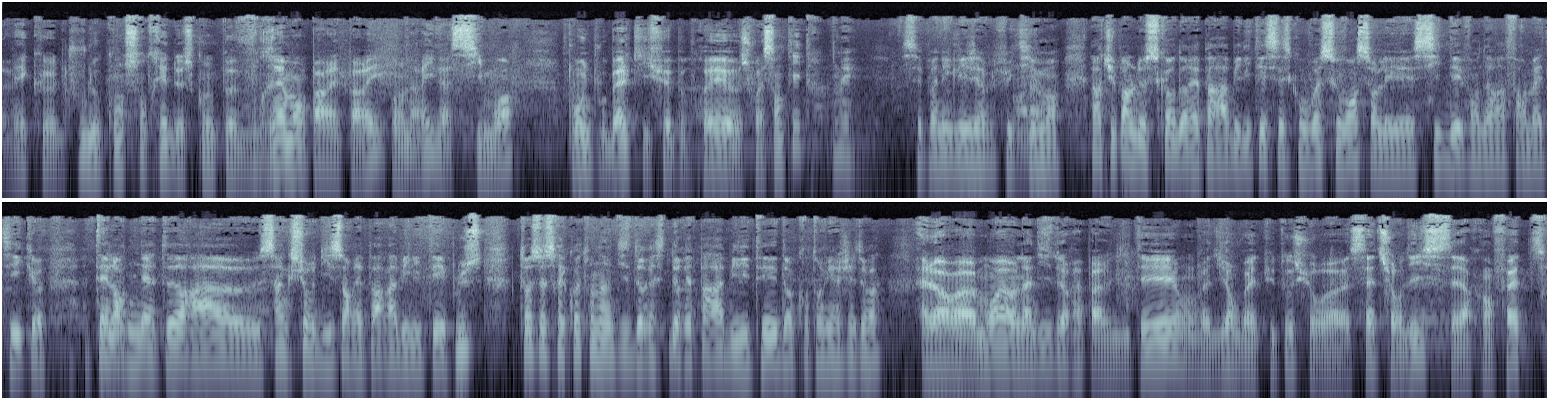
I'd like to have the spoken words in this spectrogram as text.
avec euh, tout le concentré de ce qu'on ne peut vraiment pas réparer. On arrive à 6 mois pour une poubelle qui fait à peu près 60 euh, litres. Oui. C'est pas négligeable, effectivement. Alors, tu parles de score de réparabilité, c'est ce qu'on voit souvent sur les sites des vendeurs informatiques. Tel ordinateur a 5 sur 10 en réparabilité et plus. Toi, ce serait quoi ton indice de, de réparabilité quand on vient chez toi? Alors, moi, l'indice de réparabilité, on va dire, on va être plutôt sur 7 sur 10. C'est-à-dire qu'en fait,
